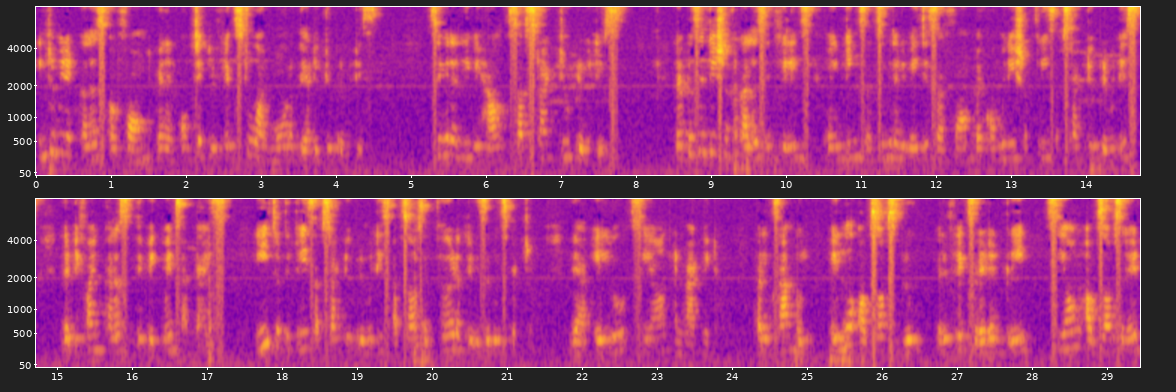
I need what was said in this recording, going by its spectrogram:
Intermediate colors are formed when an object reflects two or more of the additive primitives. Similarly, we have subtractive primitives. Representation of colors in films, paintings and similar images are formed by combination of three subtractive primitives that define colors of the pigments and dyes. Each of the three subtractive primitives absorbs a third of the visible spectrum. They are yellow, cyan and magenta. For example, yellow absorbs blue, reflects red and green, cyan absorbs red,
